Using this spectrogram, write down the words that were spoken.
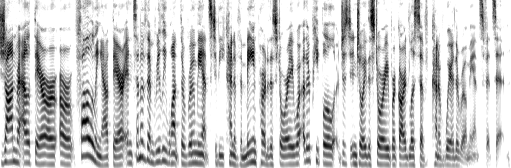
genre out there or, or, following out there. And some of them really want the romance to be kind of the main part of the story, where other people just enjoy the story regardless of kind of where the romance fits in.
